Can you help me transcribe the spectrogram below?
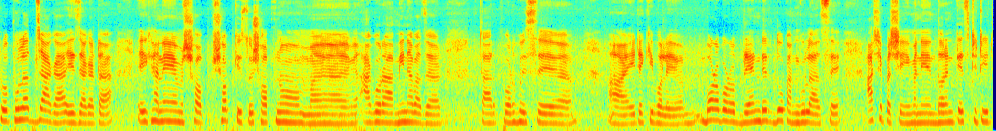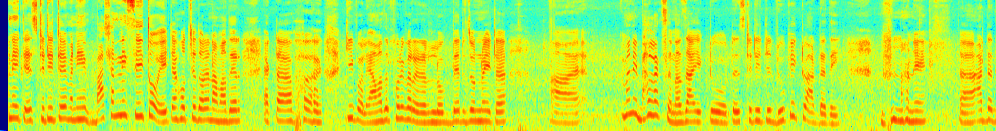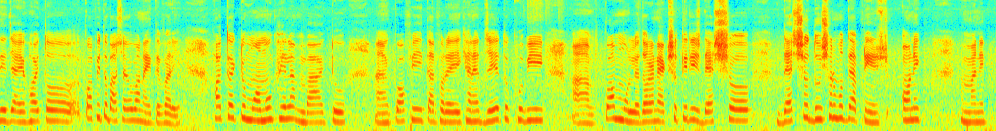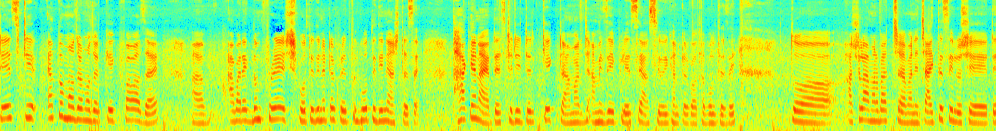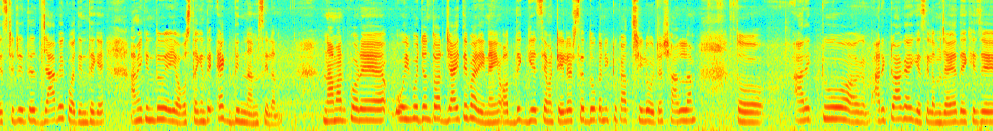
পপুলার জায়গা, এই জায়গাটা, এইখানে সব সব কিছু, স্বপ্ন আগরা, মিনা বাজার, তারপর হয়েছে এটা কি বলে, বড় বড় ব্র্যান্ডের দোকানগুলো আছে, আশেপাশেই মানে ধরেন টেস্টিটি এই টেস্টিটিতে মানে বাসার নিচেই তো, এটা হচ্ছে ধরেন আমাদের একটা, কি বলে, আমাদের পরিবারের লোকদের জন্য এটা মানে ভালো লাগছে না, যাই একটু টেস্টিটিতে ঢুকে একটু আড্ডা দেই মানে আড্ডা দিয়ে যাই হয়তো কফি তো বাসায়ও বানাইতে পারি। হয়তো একটু মোমো খেলাম বা একটু কফি। তারপরে এখানে যেহেতু খুবই কম মূল্যে, ধরেন একশো তিরিশ, দেড়শো দেড়শো দুশোর মধ্যে আপনি অনেক মানে টেস্টি এত মজার মজার কেক পাওয়া যায়। আবার একদম ফ্রেশ প্রতিদিন এটা প্রতিদিনই আসতেছে। থাকে না টেস্টি টিটের কেকটা আমার আমি যে প্লেসে আছি, ওইখানকার কথা বলতেছি। তো, আসলে আমার বাচ্চা মানে চাইতেছিল সে টেস্টিটিতে যাবে কয়দিন থেকে। আমি কিন্তু এই অবস্থা কিন্তু একদিন নামছিলাম। নামার পরে ওই পর্যন্ত আর যাইতে পারি নাই। অর্ধেক গেছি, আমার টেলার্সের দোকানে একটু কাজ ছিল, ওইটা সারলাম। তো আরেকটু আরেকটু আগায় গেছিলাম, যাইয়া দেখি যে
